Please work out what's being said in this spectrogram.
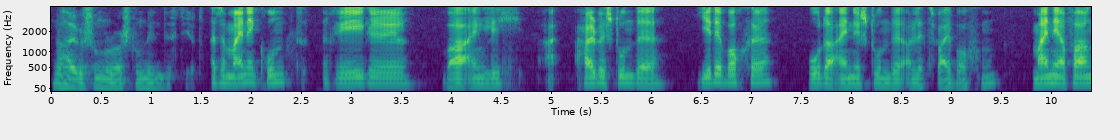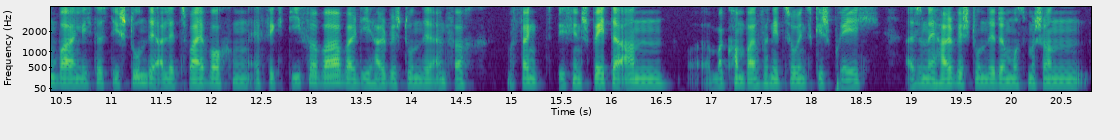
eine halbe Stunde oder Stunde investiert. Also meine Grundregel war eigentlich halbe Stunde jede Woche oder eine Stunde alle zwei Wochen. Meine Erfahrung war eigentlich, dass die Stunde alle zwei Wochen effektiver war, weil die halbe Stunde einfach, man fängt ein bisschen später an, man kommt einfach nicht so ins Gespräch. Also eine halbe Stunde, da muss man schon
